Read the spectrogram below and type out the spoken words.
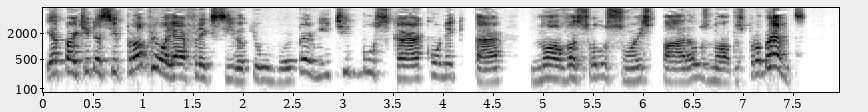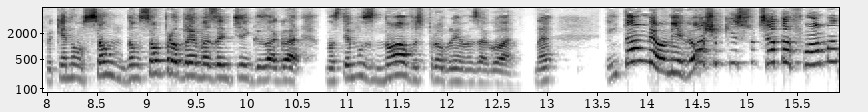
e a partir desse próprio olhar flexível que o humor permite, buscar conectar novas soluções para os novos problemas. Porque não são, não são problemas antigos agora, nós temos novos problemas agora, né? Então, meu amigo, eu acho que isso, de certa forma,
